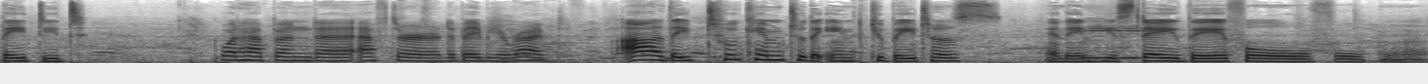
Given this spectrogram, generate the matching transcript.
they did. What happened uh, after the baby arrived? Ah, they took him to the incubators, and then he stayed there for for mm,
